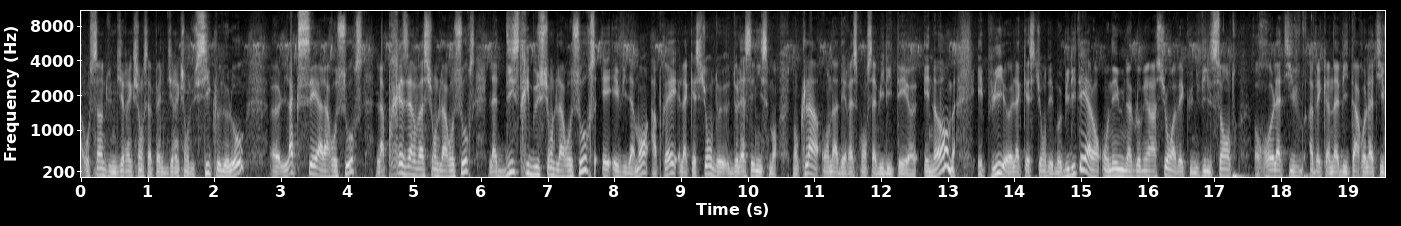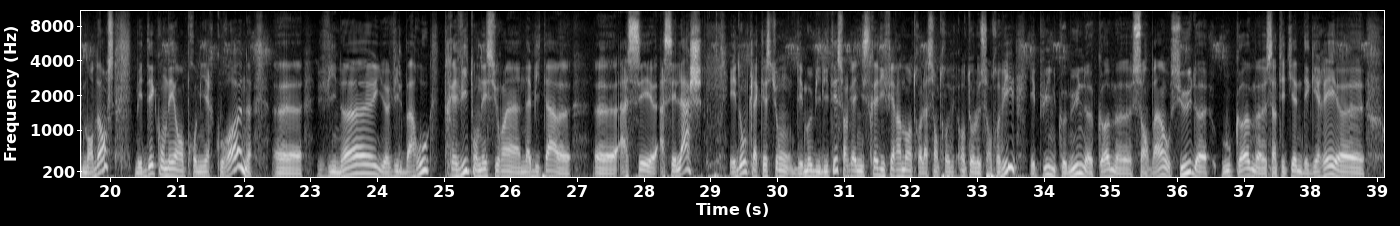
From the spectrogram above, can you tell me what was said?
au sein d'une direction qui s'appelle direction du cycle de l'eau, l'accès à la ressource, la préservation de la ressource, la distribution de la ressource et évidemment après la question de, l'assainissement. Donc là, on a des responsabilités énormes et puis la question des mobilités. Alors on est une agglomération avec une ville-centre relative, avec un habitat relativement dense, mais dès qu'on est en première couronne, Vineuil, Villebarou, très vite on est sur un habitat euh, euh, assez, assez lâche. Et donc la question des mobilités s'organise très différemment entre, la centre, entre le centre-ville et puis une commune comme euh, Sambin au sud ou comme Saint-Étienne-des-Guérets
